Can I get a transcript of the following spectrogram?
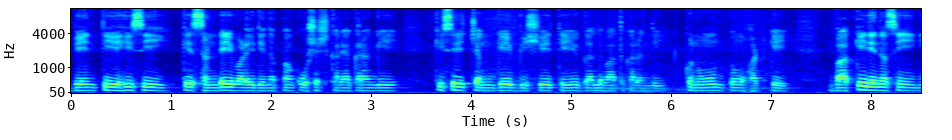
ਬੇਨਤੀ ਇਹੀ ਸੀ ਕਿ ਸੰਡੇ ਵਾਲੇ ਦਿਨ ਆਪਾਂ ਕੋਸ਼ਿਸ਼ ਕਰਿਆ ਕਰਾਂਗੇ ਕਿਸੇ ਚੰਗੇ ਵਿਸ਼ੇ ਤੇ ਗੱਲਬਾਤ ਕਰਨ ਦੀ, ਕਾਨੂੰਨ ਤੋਂ ਹਟ ਕੇ। ਬਾਕੀ ਦਿਨ ਅਸੀਂ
